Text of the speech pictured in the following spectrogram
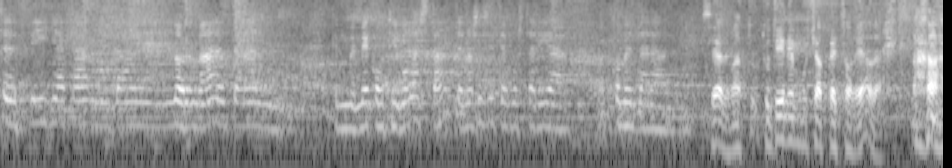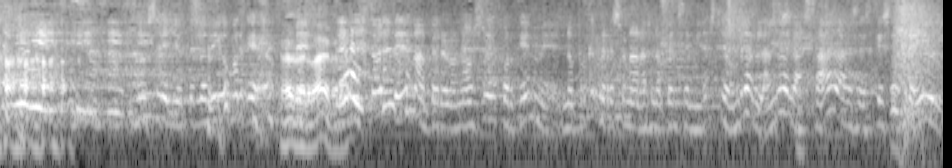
sencilla, tan, tan normal, tan me, cautivó bastante. No sé si te gustaría comentar algo. Sí, además tú, tienes mucho aspecto de hadas. Sí, sí, sí, No sé, yo te lo digo porque es verdad, es verdad. me gustó el tema, pero no sé por qué. Me, no porque me resonara, sino pensé, mira, este hombre hablando de las hadas, es que es increíble.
